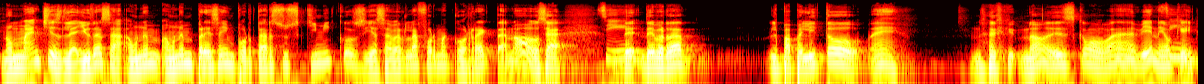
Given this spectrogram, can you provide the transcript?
no manches, le ayudas a, una, empresa a importar sus químicos y a saber la forma correcta, ¿no? O sea, de, verdad, el papelito, eh, ¿no? Es como, va, viene, ok.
